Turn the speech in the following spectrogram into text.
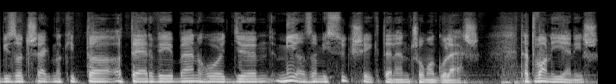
Bizottságnak itt a, a tervében, hogy mi az, ami szükségtelen csomagolás. Tehát van ilyen is.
